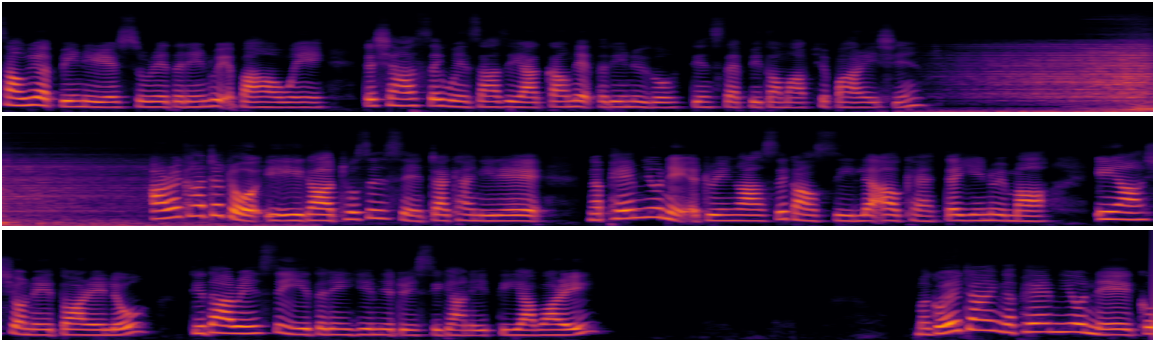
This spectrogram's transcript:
ဆောင်ရွက်ပေးနေတဲ့ဆိုတဲ့သတင်းတွေအပါအဝင်တခြားစိတ်ဝင်စားစရာကောင်းတဲ့သတင်းတွေကိုတင်ဆက်ပေးသွားမှာဖြစ်ပါတယ်ရှင်။အရခါတက်တော် AA ကထိုးစစ်ဆင်တိုက်ခိုက်နေတဲ့ငဖဲမြို့နယ်အတွင်းကစစ်ကောင်စီလက်အောက်ခံတပ်ရင်းတွေမှာအင်အားလျှော့နေသွားတယ်လို့ဒေသရင်းစစ်ရေးသတင်းရင်းမြစ်တွေစီကနေသိရပါဗျ။ မကွေးတိုင်းငဖဲမြို့နယ်ကု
